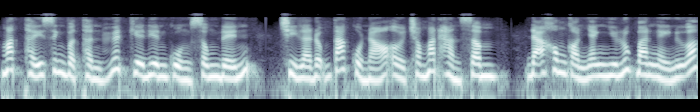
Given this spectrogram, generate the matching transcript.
Mắt thấy sinh vật thần huyết kia điên cuồng xông đến, chỉ là động tác của nó ở trong mắt Hàn Sâm, đã không còn nhanh như lúc ban ngày nữa,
